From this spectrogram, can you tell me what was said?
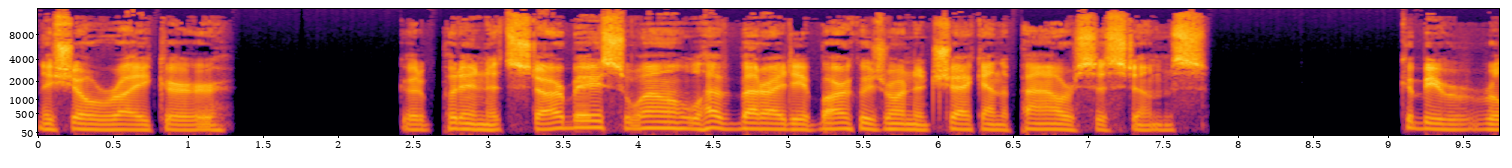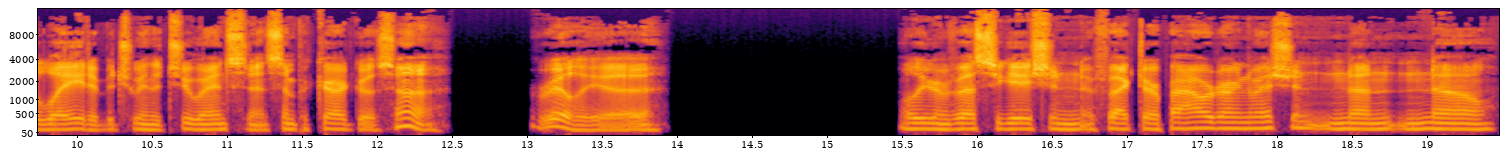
they show Riker. Go to put in at Starbase. Well, we'll have a better idea. Barclay's running a check on the power systems. Could be related between the two incidents. And Picard goes, huh, really? Uh, Will your investigation affect our power during the mission? No, no.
